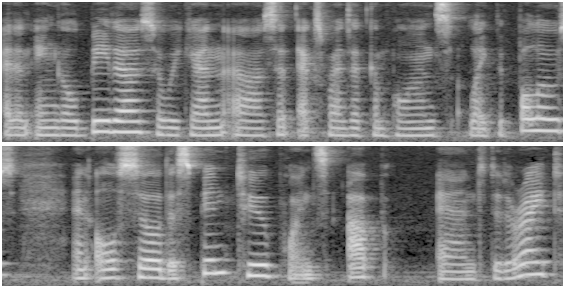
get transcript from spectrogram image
at an angle beta, so we can uh, set x, y, and z components like the follows. And also the spin 2 points up and to the right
